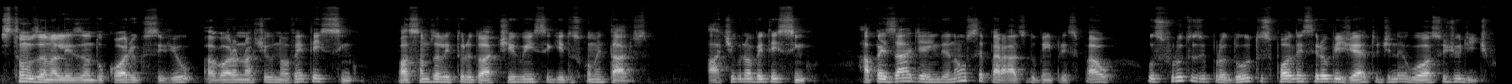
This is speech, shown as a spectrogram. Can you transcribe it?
Estamos analisando o Código Civil, agora no artigo 95. Passamos a leitura do artigo e em seguida os comentários. Artigo 95. Apesar de ainda não separados do bem principal, os frutos e produtos podem ser objeto de negócio jurídico.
